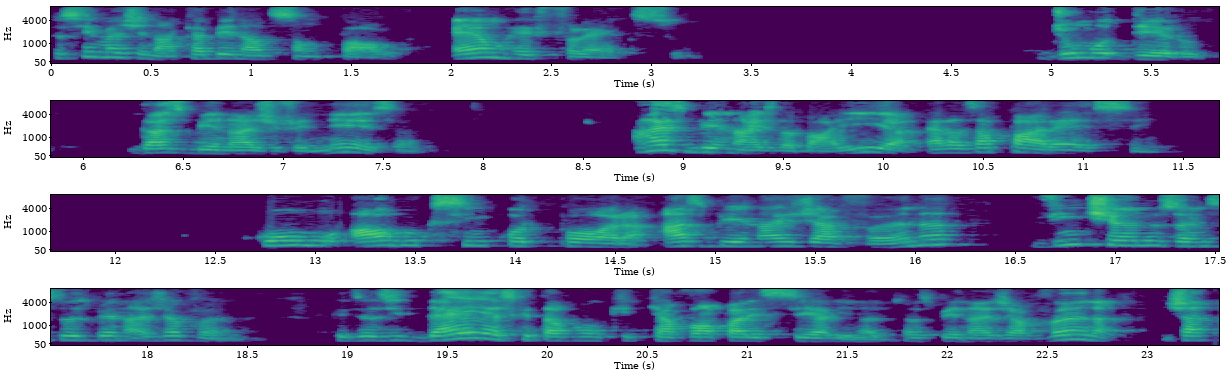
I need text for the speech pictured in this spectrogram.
Se você imaginar que a Bienal de São Paulo é um reflexo de um modelo das Bienais de Veneza, as Bienais da Bahia, elas aparecem como algo que se incorpora às Bienais de Havana 20 anos antes das Bienais de Havana. Quer dizer, as ideias que, tavam, que, que vão aparecer ali nas Bienais de Havana já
